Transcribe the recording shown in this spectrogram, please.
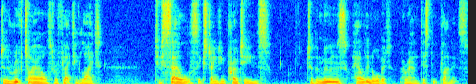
to the roof tiles reflecting light, to cells exchanging proteins, to the moons held in orbit around distant planets.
